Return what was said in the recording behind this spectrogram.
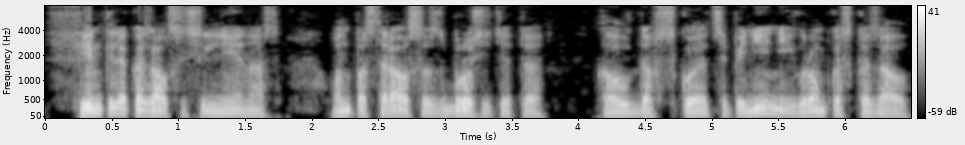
Финкель оказался сильнее нас. Он постарался сбросить это колдовское оцепенение и громко сказал.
